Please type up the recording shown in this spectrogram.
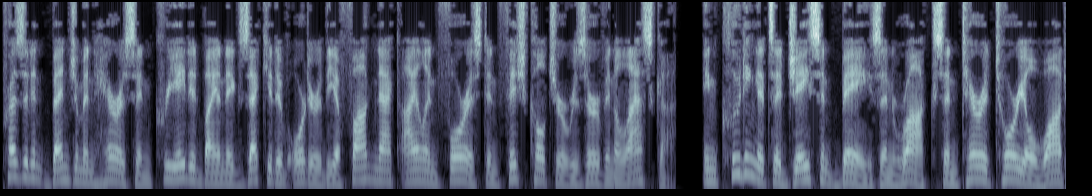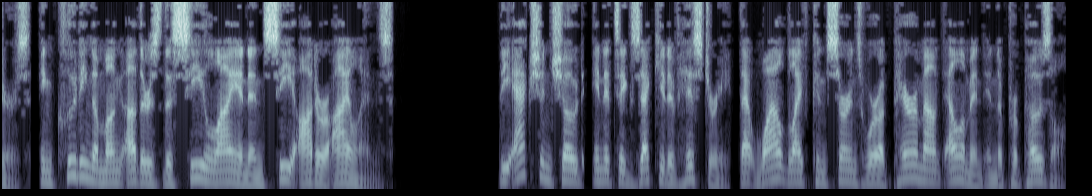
President Benjamin Harrison created by an executive order the Afognak Island Forest and Fish Culture Reserve in Alaska, including its adjacent bays and rocks and territorial waters, including among others the Sea Lion and Sea Otter Islands. The action showed, in its executive history, that wildlife concerns were a paramount element in the proposal.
